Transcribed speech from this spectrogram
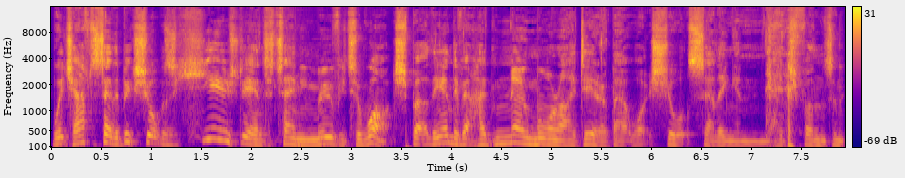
which I have to say, The Big Short was a hugely entertaining movie to watch. But at the end of it, I had no more idea about what short selling and hedge funds, and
